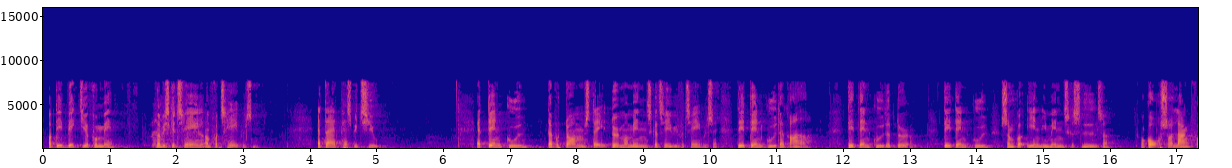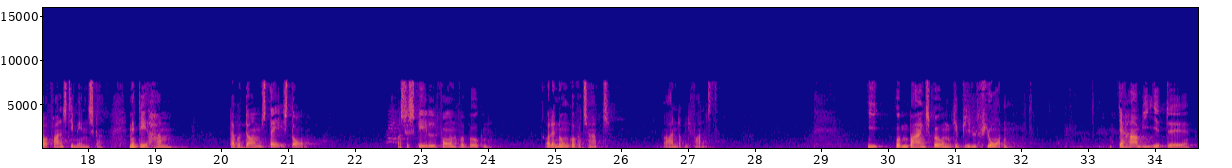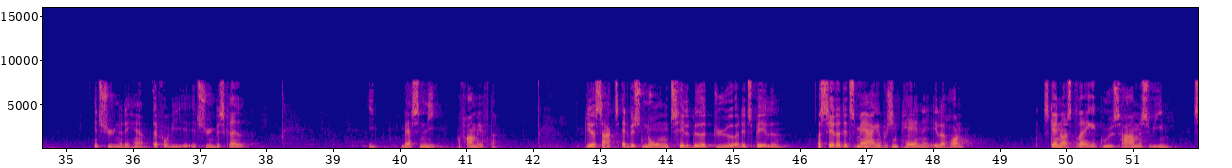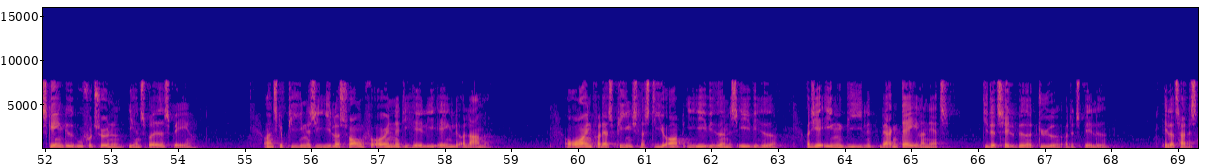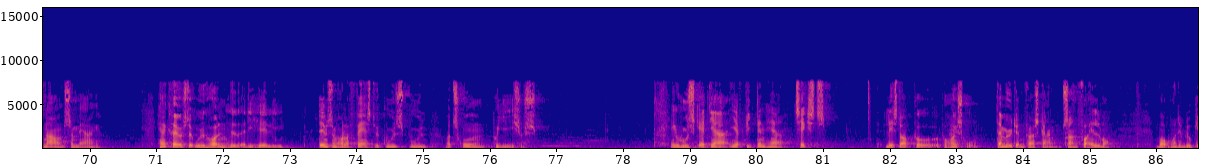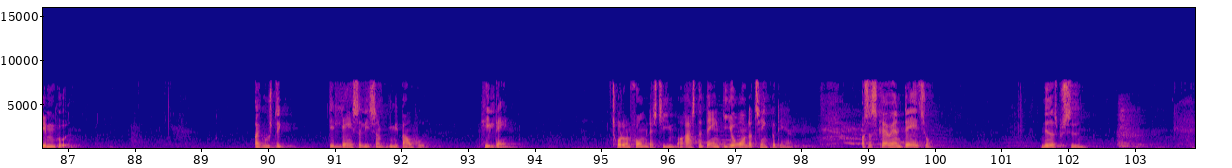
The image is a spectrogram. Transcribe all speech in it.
Og det er vigtigt at få med, når vi skal tale om fortabelsen, at der er et perspektiv. At den Gud, der på dommens dag dømmer mennesker til evig fortabelse, det er den Gud, der græder. Det er den Gud, der dør. Det er den Gud, som går ind i menneskers lidelser og går så langt for at frelse de mennesker. Men det er ham, der på dommens dag står og skal skille forne for bukkene og lade nogen gå fortabt og andre blive frelst. I åbenbaringsbogen kapitel 14, der har vi et, øh, et syn af det her. Der får vi et syn beskrevet i vers 9 og frem efter. Bliver sagt, at hvis nogen tilbeder dyret og dets billede, og sætter dets mærke på sin pande eller hånd, skal han også drikke Guds harmes vin, skænket ufortyndet i hans vrede spæger. Og han skal pines i ild og svovl for øjnene af de hellige engle og lammet og røgen fra deres pinsler stiger op i evighedernes evigheder, og de har ingen hvile, hverken dag eller nat, de der tilbeder dyret og dets billede, eller tager dets navn som mærke. Her kræves der udholdenhed af de hellige, dem som holder fast ved Guds bud og troen på Jesus. Jeg kan huske, at jeg, jeg fik den her tekst læst op på, på højskole. Der mødte jeg den første gang, sådan for alvor, hvor, hvor det blev gennemgået. Og jeg kan huske, det, det lagde sig ligesom i mit baghoved. Hele dagen. Jeg tror, det var en formiddagstime. Og resten af dagen gik jeg rundt og tænkte på det her. Og så skrev jeg en dato nederst på siden.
